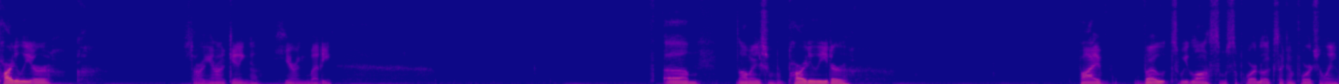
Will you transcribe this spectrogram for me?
party leader. Sorry, you're not getting a hearing, buddy. Um, nomination for party leader. Five votes. We lost some support, it looks like, unfortunately.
